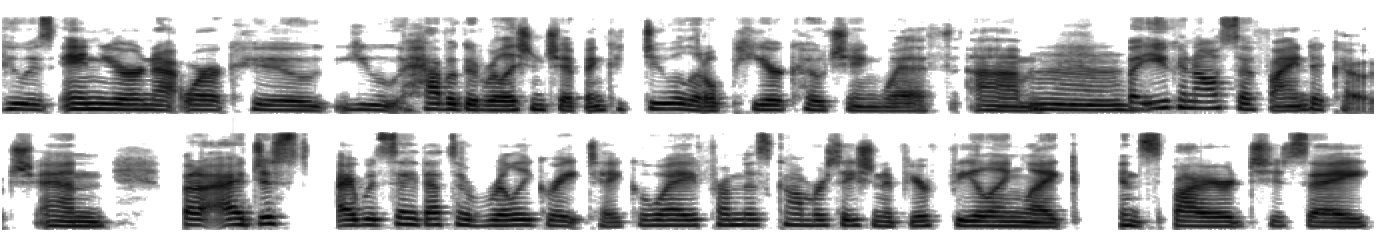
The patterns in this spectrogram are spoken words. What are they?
who is in your network who you have a good relationship and could do a little peer coaching with um, mm. but you can also find a coach. And but i just i would say that's a really great takeaway from this conversation. If you're feeling like inspired to say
